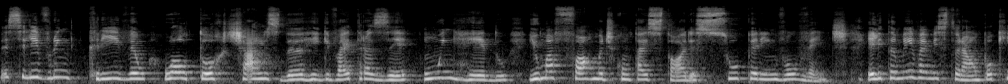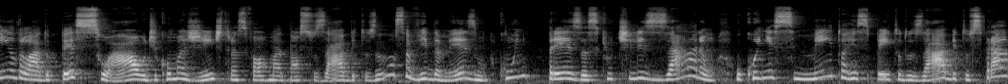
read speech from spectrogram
Nesse livro incrível, o autor Charles Duhigg vai trazer um enredo e uma forma de contar histórias super envolvente. Ele também vai misturar um pouquinho do lado pessoal, de como a gente transforma nossos hábitos, na nossa vida mesmo, com empresas que utilizaram o conhecimento a respeito dos hábitos para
